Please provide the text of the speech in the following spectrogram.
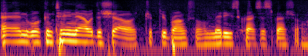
And we'll continue now with the show, Trip to Bronxville, Mideast Crisis Special.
